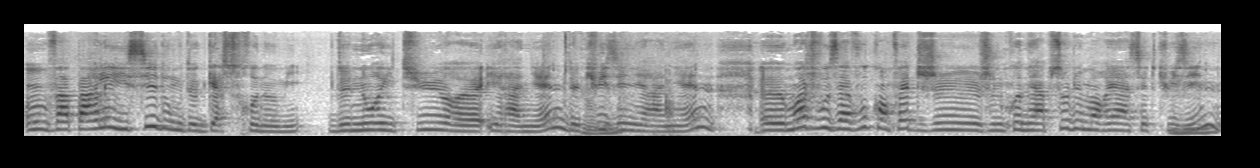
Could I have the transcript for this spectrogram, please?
On va parler ici donc de gastronomie, de nourriture euh, iranienne, de cuisine iranienne. Euh, moi, je vous avoue qu'en fait, je, ne connais absolument rien à cette cuisine.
